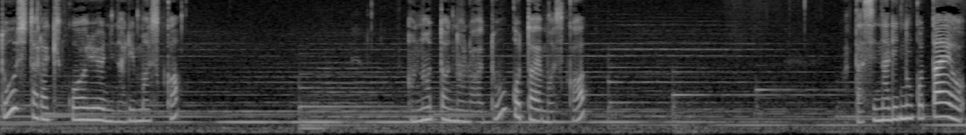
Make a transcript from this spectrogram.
どうしたら聞こえるようになりますか？あなたならどう答えますか？私なりの答えを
